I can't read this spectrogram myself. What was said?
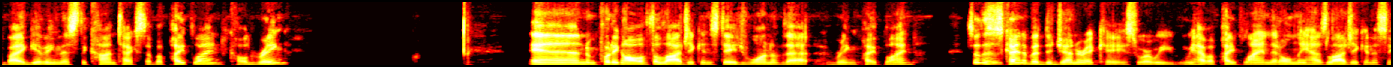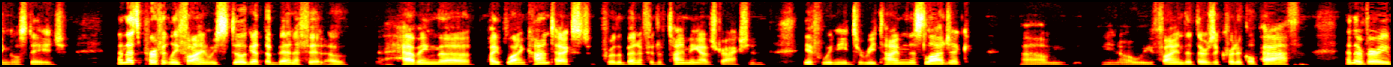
by giving this the context of a pipeline called ring. And I'm putting all of the logic in stage one of that ring pipeline. So this is kind of a degenerate case where we, we have a pipeline that only has logic in a single stage. And that's perfectly fine. We still get the benefit of having the pipeline context for the benefit of timing abstraction. If we need to retime this logic, um, you know, we find that there's a critical path, and there very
